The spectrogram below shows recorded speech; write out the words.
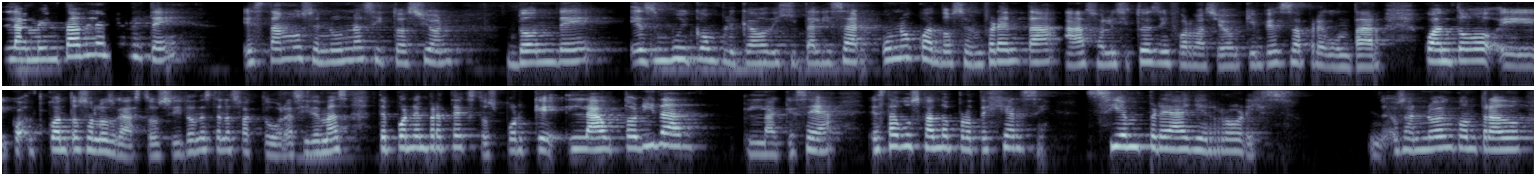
lamentablemente estamos en una situación donde es muy complicado digitalizar. Uno cuando se enfrenta a solicitudes de información, que empiezas a preguntar cuánto, eh, cuántos son los gastos y dónde están las facturas y demás, te ponen pretextos, porque la autoridad, la que sea, está buscando protegerse. Siempre hay errores. O sea, no he encontrado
